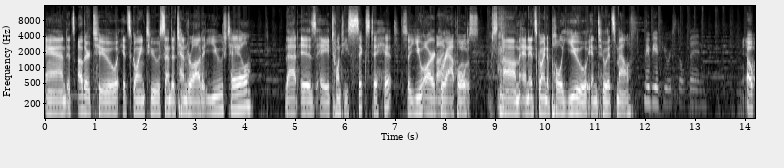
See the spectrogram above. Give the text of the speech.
And its other two, it's going to send a tendril out at you, Tail. That is a 26 to hit. So you are Not even grappled. close. Um, and it's going to pull you into its mouth. Maybe if you were still thin. Oh, it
